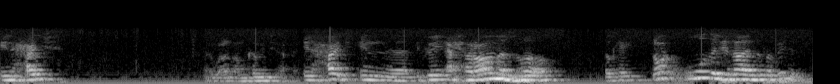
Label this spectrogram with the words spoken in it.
In Hajj, well, I'm coming to. In Hajj, in uh, if you're in Ihram as well, okay, not all the desires are forbidden.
